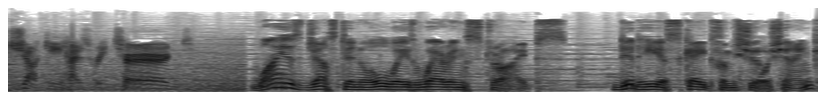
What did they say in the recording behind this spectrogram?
Chucky has returned. Why is Justin always wearing stripes? Did he escape from Shawshank?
